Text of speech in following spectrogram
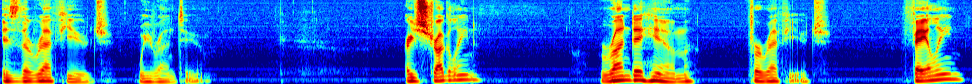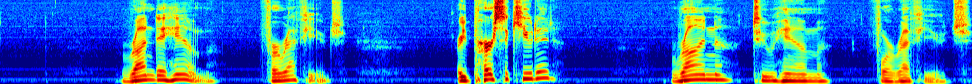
is the refuge we run to. Are you struggling? Run to him for refuge. Failing? Run to him for refuge. Are you persecuted? Run to him for refuge.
